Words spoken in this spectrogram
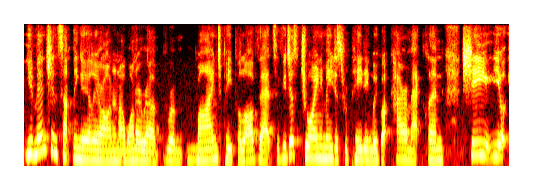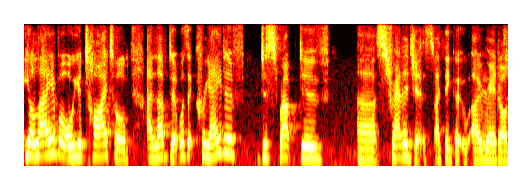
you mentioned something earlier on, and I want to uh, remind people of that. So, if you're just joining me, just repeating, we've got Cara Macklin. She, your, your label or your title, I loved it. Was it creative, disruptive? Uh, strategist. I think I read on,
